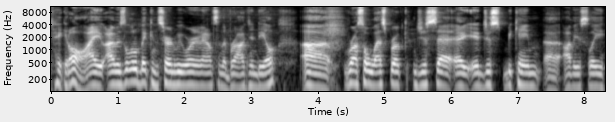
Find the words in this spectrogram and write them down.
take at all. I, I was a little bit concerned we weren't announcing the Brogdon deal. Uh, Russell Westbrook just said uh, it just became uh, obviously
